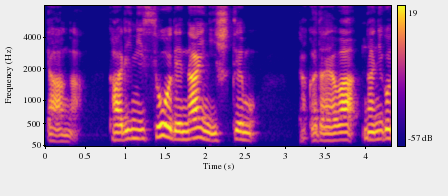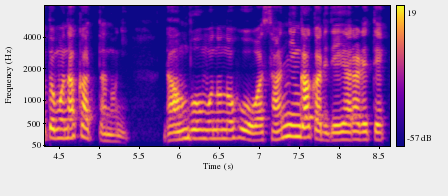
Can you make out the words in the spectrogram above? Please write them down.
だが、仮にそうでないにしても、高田屋は何事もなかったのに、乱暴者の方は三人がかりでやられて、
